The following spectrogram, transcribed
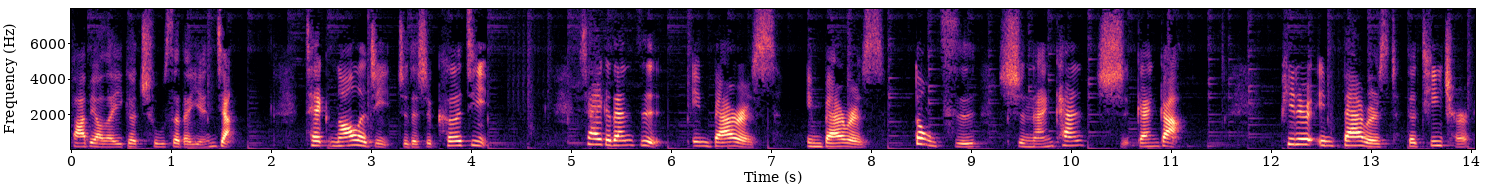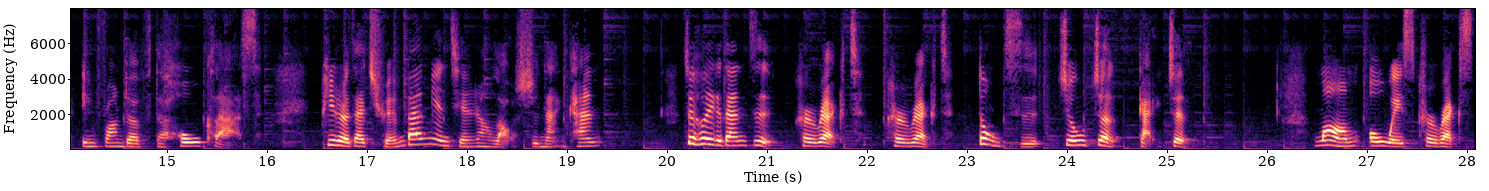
发表了一个出色的演讲。Technology 指的是科技。下一个单字，embarrass，embarrass，动词使难堪，使尴尬。Peter embarrassed the teacher in front of the whole class. Peter 在全班面前让老师难堪。最后一个单字 correct，correct 动词纠正、改正。Mom always corrects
